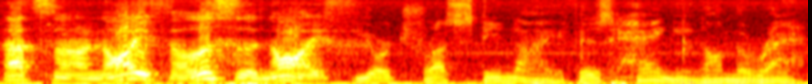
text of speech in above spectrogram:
That's not a knife, though. This is a knife. Your trusty knife is hanging on the rack.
